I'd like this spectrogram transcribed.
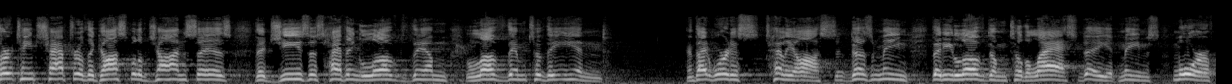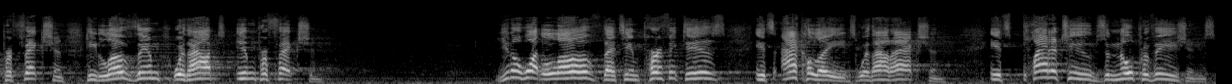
13th chapter of the Gospel of John says that Jesus, having loved them, loved them to the end. And that word is teleos. It doesn't mean that he loved them till the last day. It means more of perfection. He loved them without imperfection. You know what love that's imperfect is? It's accolades without action. It's platitudes and no provisions.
